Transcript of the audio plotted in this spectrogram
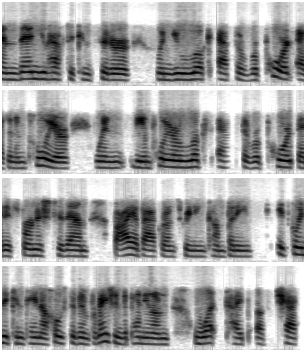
And then you have to consider when you look at the report as an employer, when the employer looks at the report that is furnished to them by a background screening company, it's going to contain a host of information depending on what type of check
